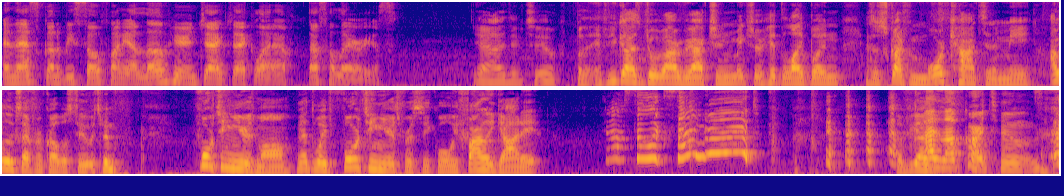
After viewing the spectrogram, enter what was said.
And that's going to be so funny. I love hearing Jack Jack laugh. That's hilarious. Yeah, I do too. But if you guys enjoyed my reaction, make sure to hit the like button and subscribe for more content of me. I'm really excited for Incredibles 2. It's been 14 years, Mom. We had to wait 14 years for a sequel. We finally got it. And I'm so excited! So if you guys, I love cartoons.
